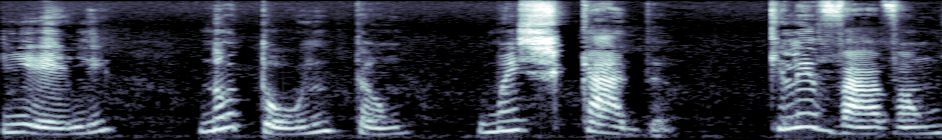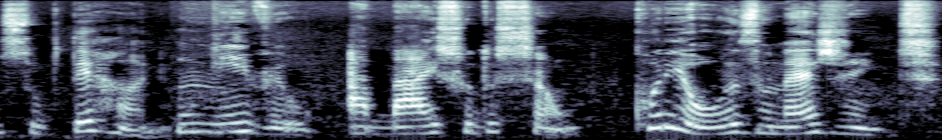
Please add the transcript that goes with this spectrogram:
E ele notou então uma escada que levava a um subterrâneo, um nível abaixo do chão, Curioso, né, gente?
